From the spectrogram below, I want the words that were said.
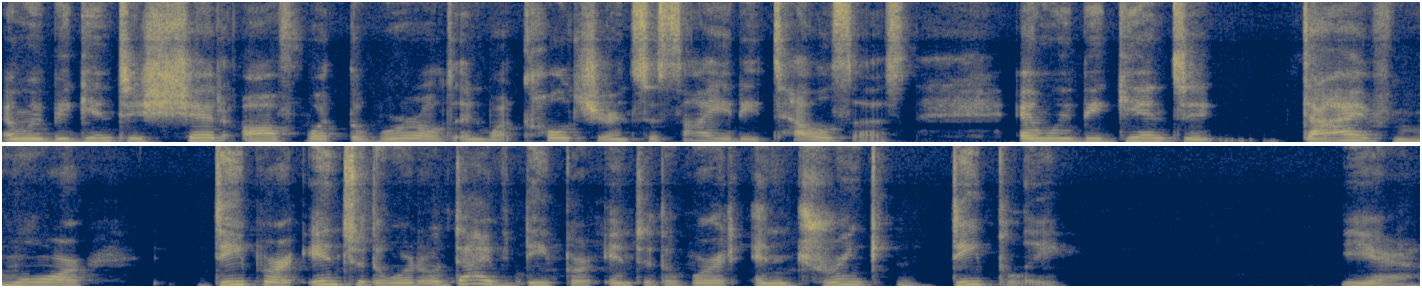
and we begin to shed off what the world and what culture and society tells us, and we begin to dive more deeper into the word or dive deeper into the word and drink deeply. Yeah.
